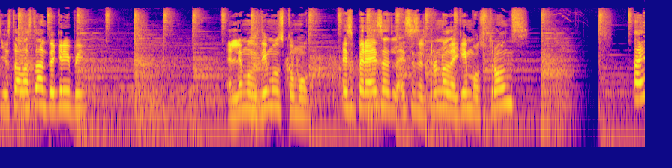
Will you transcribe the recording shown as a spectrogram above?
Y está bastante creepy. El Lemon Demons como... Espera, ese es, ese es el trono del Game of Thrones. ¡Ay!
